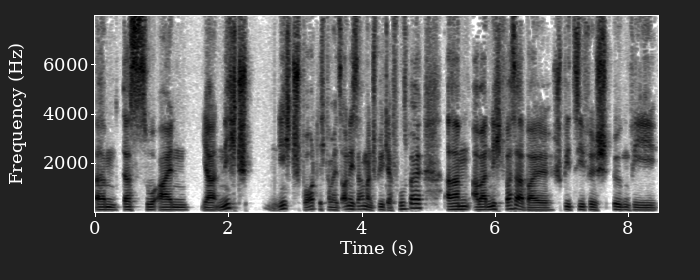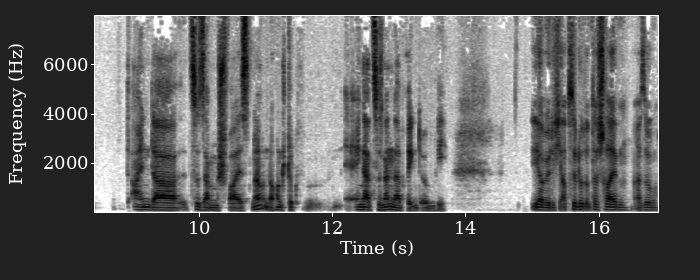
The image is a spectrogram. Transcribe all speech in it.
ähm, dass so ein ja nicht nicht sportlich, kann man jetzt auch nicht sagen, man spielt ja Fußball, ähm, aber nicht Wasserball spezifisch irgendwie einen da zusammenschweißt ne? und noch ein Stück enger zueinander bringt irgendwie. Ja, würde ich absolut unterschreiben. Also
